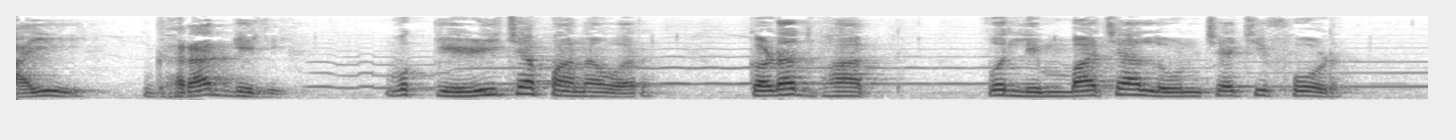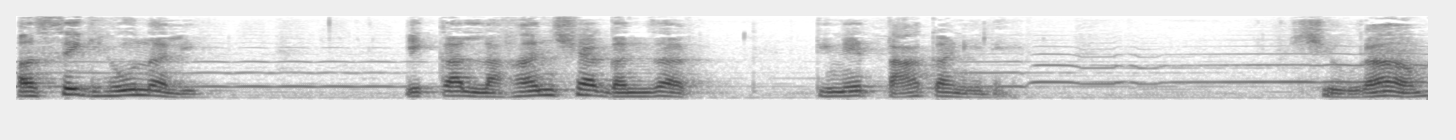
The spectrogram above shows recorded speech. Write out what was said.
आई घरात गेली व केळीच्या पानावर कडद भात व लिंबाच्या लोणच्याची फोड असे घेऊन आली. एका लहानशा गंजात तिने ताक आणले. शिवराम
